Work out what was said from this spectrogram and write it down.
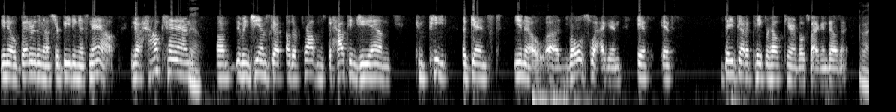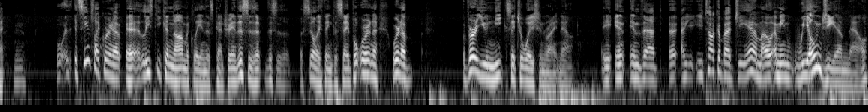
you know better than us or beating us now. You know how can yeah. um, I mean GM's got other problems, but how can GM compete against you know uh, Volkswagen if if they've got to pay for health care and Volkswagen doesn't? Right. Yeah. Well, it seems like we're in a, at least economically in this country, and this is a this is a, a silly thing to say, but we're in a we're in a, a very unique situation right now. In in that uh, you talk about GM, oh, I mean, we own GM now.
